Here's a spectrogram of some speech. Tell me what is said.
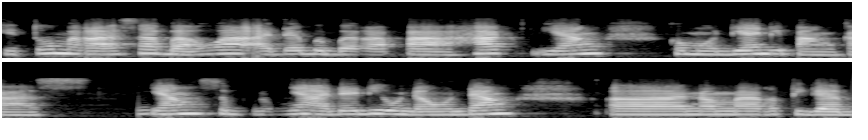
itu merasa bahwa ada beberapa hak yang kemudian dipangkas yang sebelumnya ada di Undang-Undang uh, Nomor 13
